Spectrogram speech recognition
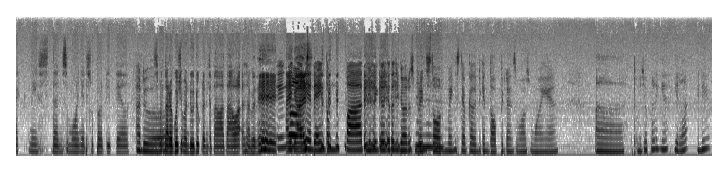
teknis dan semuanya super detail. Aduh. Sementara gue cuma duduk dan ketawa-tawa sambil hey, hi guys. nyediain tempat gini kan kita juga harus brainstorming setiap kali bikin topik dan semua semuanya eh itu aja paling ya gila ini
